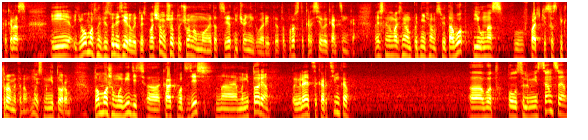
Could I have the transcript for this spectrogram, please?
как раз. И его можно визуализировать. То есть, по большому счету, ученому этот цвет ничего не говорит. Это просто красивая картинка. Но если мы возьмем, поднесем световод, и у нас в пачке со спектрометром, ну и с монитором, то можем увидеть, а, как вот здесь на мониторе появляется картинка. А, вот полусолюминесценция,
